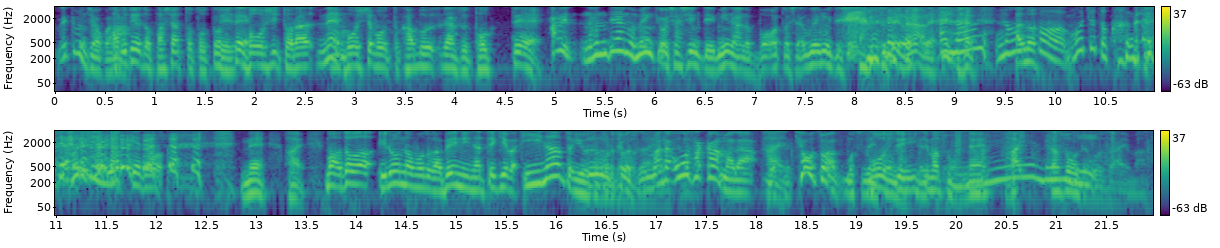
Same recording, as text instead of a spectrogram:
できるんちゃうかな。ある程度パシャッと撮って撮って帽子取らね、帽子もかぶらず撮ってあれなんであの免許の写真ってみんなあのぼーっとした上向いて写るよなあれ。あなんなんかもうちょっと考えてほしいんですけど。ねはいまあだからいろんなものが便利になっていけばいいなというところでそうですございます。まだ大阪はまだです、はい京都はもうすでにもうそうなってるすでに行ってますもんね。ねはい便利だそうでございます。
